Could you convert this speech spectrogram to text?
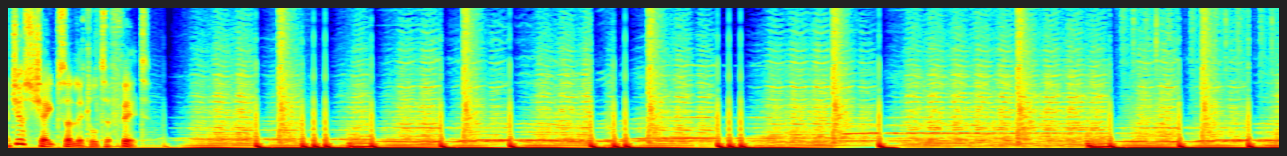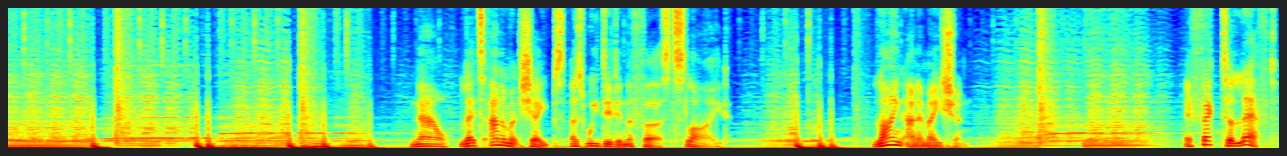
Adjust shapes a little to fit. Now, let's animate shapes as we did in the first slide. Line animation. Effect to left.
